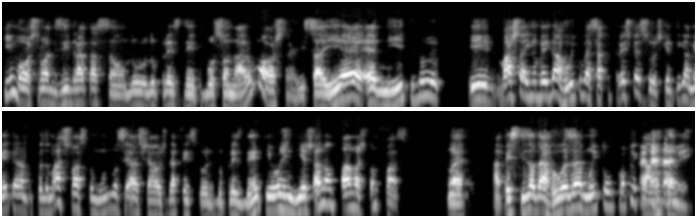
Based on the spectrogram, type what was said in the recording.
que mostra uma desidratação do, do presidente Bolsonaro, mostra. Isso aí é, é nítido e basta ir no meio da rua e conversar com três pessoas, que antigamente era a coisa mais fácil do mundo você achar os defensores do presidente, e hoje em dia já não está mais tão fácil. Não é? A pesquisa das ruas é muito complicada é também.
